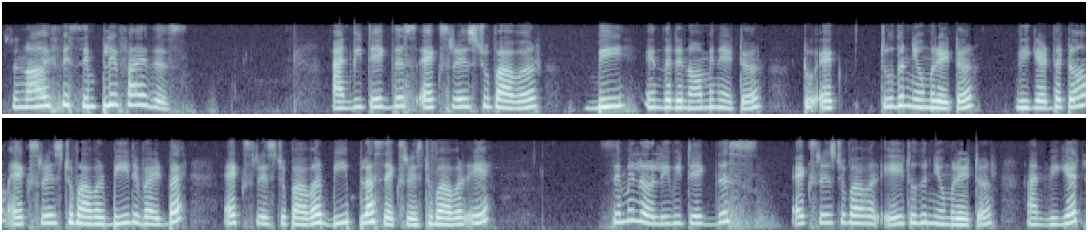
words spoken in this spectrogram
So now if we simplify this and we take this x raised to power b in the denominator to x to the numerator we get the term x raised to power b divided by x raised to power b plus x raised to power a. Similarly, we take this x raised to power a to the numerator and we get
